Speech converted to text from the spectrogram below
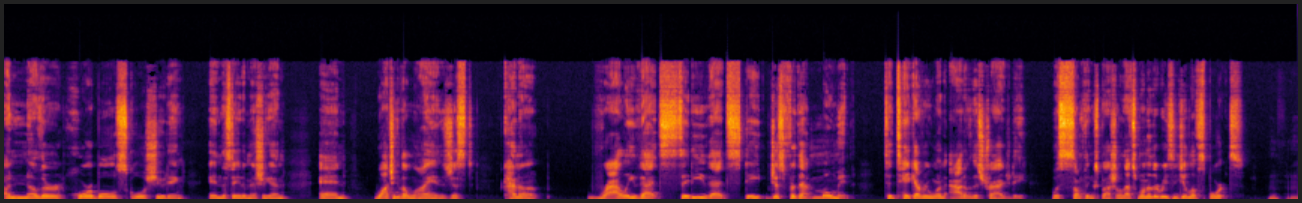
another horrible school shooting in the state of Michigan, and watching the Lions just kind of rally that city, that state, just for that moment to take everyone out of this tragedy was something special. That's one of the reasons you love sports. Mm-hmm.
